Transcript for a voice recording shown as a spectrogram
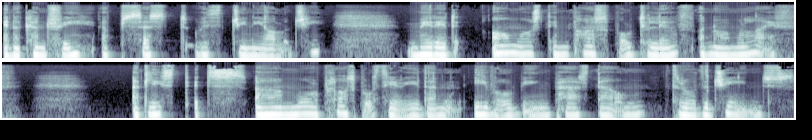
in a country obsessed with genealogy made it almost impossible to live a normal life. At least it's a more plausible theory than evil being passed down through the genes.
